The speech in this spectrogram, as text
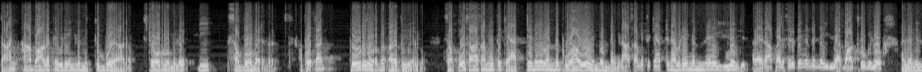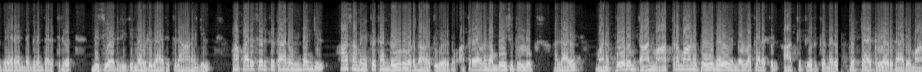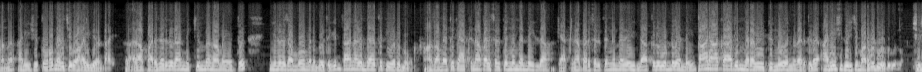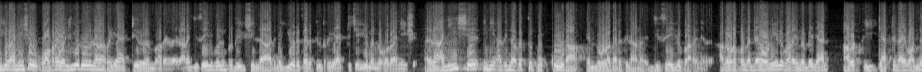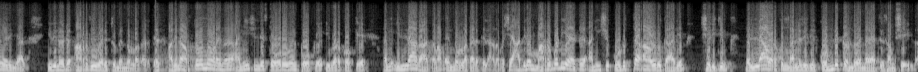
താൻ ആ ഭാഗത്ത് എവിടെയെങ്കിലും നിൽക്കുമ്പോഴാണ് സ്റ്റോർ റൂമിൽ ഈ സംഭവം വരുന്നത്. അപ്പോൾ താൻ ഡോറ് തുറന്ന് അകത്ത് കയറുന്നു. സപ്പോസ് ആ സമയത്ത് ക്യാപ്റ്റനെ വന്ന് പോവാവോ എന്നുണ്ടെങ്കിൽ ആ സമയത്ത് ക്യാപ്റ്റൻ അവിടെ തന്നെ ഇല്ലെങ്കിൽ അതായത് ആ പരിസരത്ത് എങ്ങും തന്നെ ഇല്ല ബാത്റൂമിലോ അല്ലെങ്കിൽ വേറെ എന്തെങ്കിലും തരത്തിൽ ബിസി ആയിട്ടിരിക്കുന്ന ഒരു കാര്യത്തിലാണെങ്കിൽ ആ പരിസരത്ത് താൻ ഉണ്ടെങ്കിൽ ആ സമയത്ത് താൻ ഡോർ തുറന്ന് അകത്ത് കയറുന്നു. അത്രേ അവിടെ സംഭവിച്ചിട്ടുള്ളൂ. അല്ലാതെ മനഃപൂർവം താൻ മാത്രമാണ് പോകുന്നത് എന്നുള്ള തരത്തിൽ ആക്കി തീർക്കുന്നത് തെറ്റായിട്ടുള്ള ഒരു കാര്യമാണെന്ന് അനീഷ് തുറന്നടിച്ച് പറയുകയുണ്ടായി. അതായത് ആ പരിസരത്ത് താൻ നിൽക്കുന്ന സമയത്ത് ഇങ്ങനൊരു സംഭവം വരുമ്പോഴത്തേക്കും താൻ അതിന്റെ അകത്ത് കയറുന്നു. ആ സമയത്ത് ക്യാപ്റ്റൻ ആ പരിസരത്തെങ്ങും തന്നെ ഇല്ല. ക്യാപ്റ്റൻ ആ പരിസരത്തെങ്ങും തന്നെ ഇല്ലാത്തത് കൊണ്ട് തന്നെയും താൻ ആ കാര്യം നിറവേറ്റുന്നു എന്ന തരത്തിൽ അനീഷ് തിരിച്ച് മറുപടി കൊടുക്കുന്നു. ശരിക്കും അനീഷ് വളരെ വലിയ തോതിലാണ് റിയാക്ട് ചെയ്തതെന്ന് പറയുന്നത്. കാരണം ജിസയിൽ പോലും പ്രതീക്ഷയില്ല അതിനെ ഈ ഒരു തരത്തിൽ റിയാക്ട് ചെയ്യുമെന്നുള്ളത് അനീഷ്. അതായത് അനീഷ് ഇനി അതിനകത്ത് പൊക്കൂടാ എന്നുള്ള തരത്തിലാണ് ജിസയിൽ പറഞ്ഞത്. അതോടൊപ്പം തന്നെ ഓണിയിൽ പറയുന്നുണ്ട് ഞാൻ അവർ ഈ ക്യാപ്റ്റനായി വന്നു കഴിഞ്ഞാൽ ഇതിനൊരു അറുതി വരുത്തും എന്നുള്ള തരത്തിൽ. അതിനർത്ഥം എന്ന് പറയുന്നത് അനീഷിന്റെ സ്റ്റോർ റൂമിൽ പോക്ക് ഇവർക്കൊക്കെ അങ്ങ് ഇല്ലാതാക്കണം എന്നുള്ള തരത്തിലാണ്. പക്ഷെ അതിന് മറുപടിയായിട്ട് അനീഷ് കൊടുത്ത ആ ഒരു കാര്യം ശരിക്കും എല്ലാവർക്കും നല്ല രീതിയിൽ കൊണ്ടിട്ടുണ്ട് എന്ന കാര്യത്തിൽ സംശയമില്ല.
